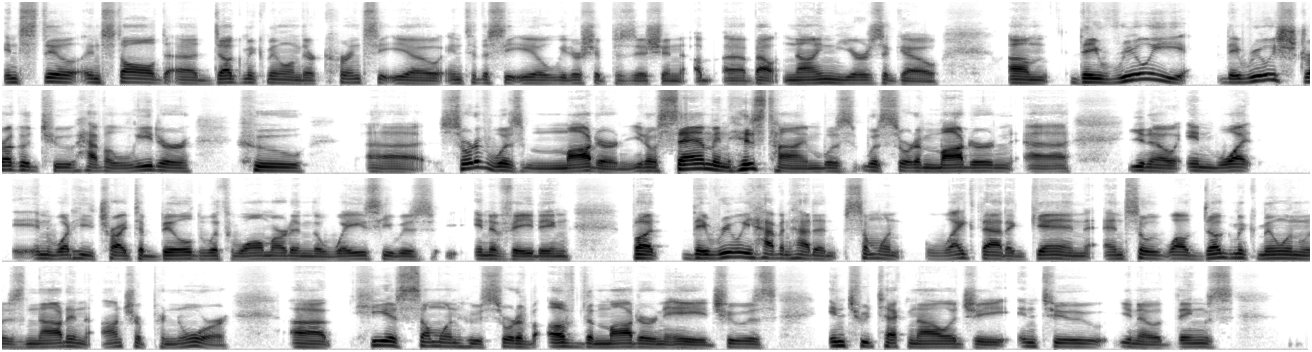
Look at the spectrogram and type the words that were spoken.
instill, installed uh, Doug McMillon, their current CEO, into the CEO leadership position uh, about nine years ago. Um, they really they really struggled to have a leader who uh, sort of was modern. You know, Sam in his time was was sort of modern. Uh, you know, in what in what he tried to build with Walmart and the ways he was innovating but they really haven't had a, someone like that again. And so while Doug McMillon was not an entrepreneur, uh, he is someone who's sort of of the modern age, who is into technology, into you know things,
